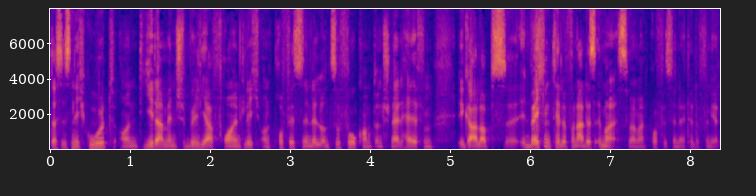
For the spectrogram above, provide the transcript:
das ist nicht gut und jeder Mensch will ja freundlich und professionell und zuvorkommt und schnell helfen, egal ob es äh, in welchem Telefonat es immer ist, wenn man professionell professionell telefoniert.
